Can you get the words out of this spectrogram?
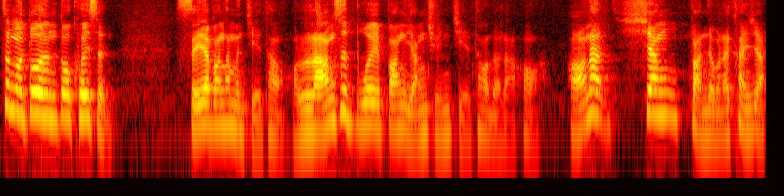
这么多人都亏损，谁要帮他们解套？狼是不会帮羊群解套的啦，哈。好，那相反的，我们来看一下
